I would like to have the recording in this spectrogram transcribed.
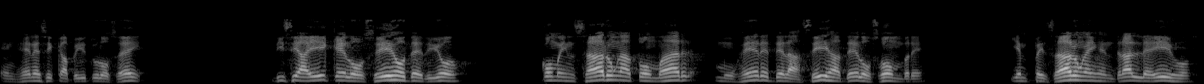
en, Génesis capítulo 6. Dice ahí que los hijos de Dios comenzaron a tomar mujeres de las hijas de los hombres y empezaron a engendrarle hijos.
